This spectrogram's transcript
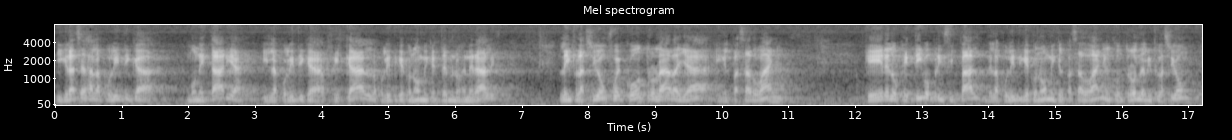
Y gracias a la política monetaria y la política fiscal, la política económica en términos generales, la inflación fue controlada ya en el pasado año, que era el objetivo principal de la política económica el pasado año, el control de la inflación.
